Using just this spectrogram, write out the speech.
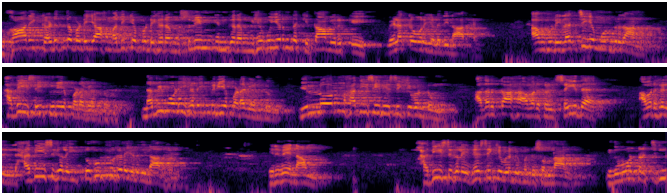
புகாரிக்கு அடுத்தபடியாக மதிக்கப்படுகிற முஸ்லீம் என்கிற மிக உயர்ந்த கிதாபிற்கு விளக்க உரை எழுதினார்கள். அவர்களுடைய லட்சியம் ஒன்றுதான் ஹதீஸை பிரியப்பட வேண்டும். நபிமொழிகளை பிரியப்பட வேண்டும். எல்லோரும் ஹதீஸை நேசிக்க வேண்டும். அதற்காக அவர்கள் செய்த அவர்கள் ஹதீஸுகளை தொகுப்புகளை எழுதினார்கள். எனவே நாம் ஹதீஸுகளை நேசிக்க வேண்டும் என்று சொன்னால் இது போன்ற சின்ன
